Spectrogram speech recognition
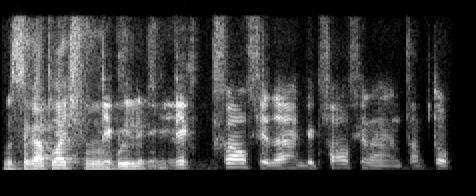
высокооплачиваемые Big, были. Биг Фалфи, да? Биг Фалфи, наверное, там топ.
